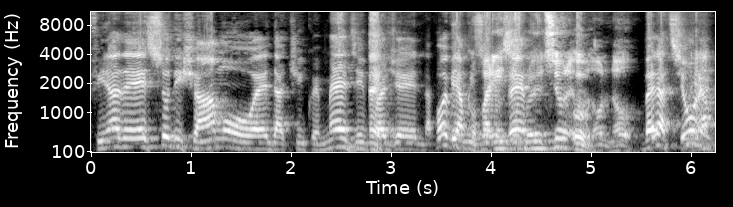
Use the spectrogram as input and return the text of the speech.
Fino adesso, diciamo, è da 5 e mezzo in Eh. pagella. Poi abbiamo Con il proiezione, Oh. oh, no. Bella azione,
